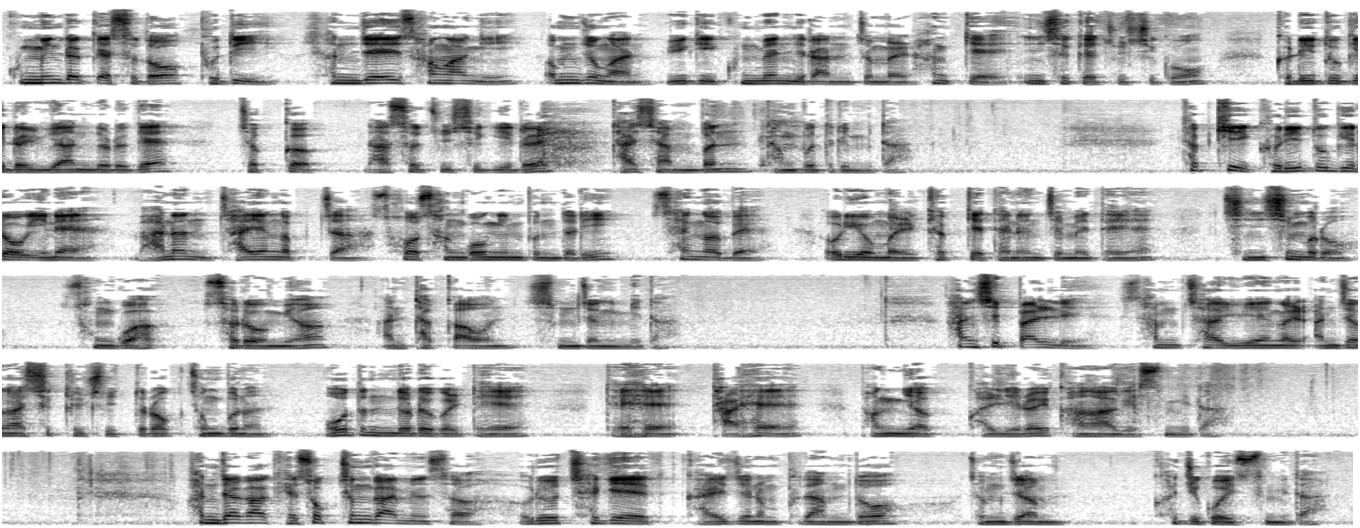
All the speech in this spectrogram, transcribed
국민들께서도 부디 현재의 상황이 엄중한 위기 국면이라는 점을 함께 인식해 주시고 거리두기를 위한 노력에 적극 나서 주시기를 다시 한번 당부드립니다. 특히 거리두기로 인해 많은 자영업자, 소상공인 분들이 생업에 어려움을 겪게 되는 점에 대해 진심으로 송구스러우며 안타까운 심정입니다. 한시 빨리 3차 유행을 안정화시킬 수 있도록 정부는 모든 노력을 대해, 대해 다해 방역 관리를 강화하겠습니다. 환자가 계속 증가하면서 의료 체계에 가해지는 부담도 점점 커지고 있습니다.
